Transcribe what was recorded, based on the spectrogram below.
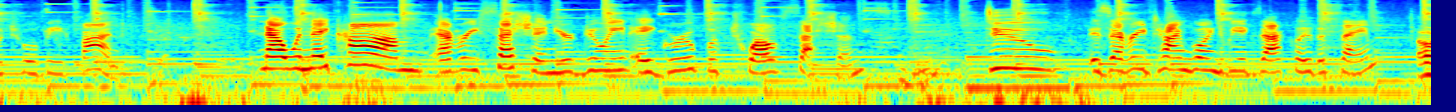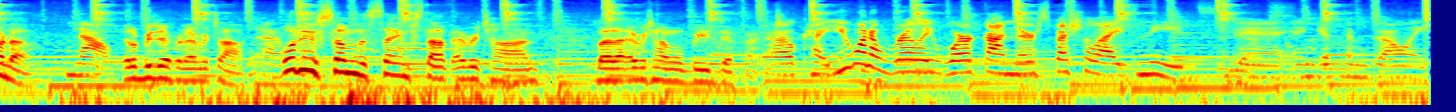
which will be fun. Now, when they come every session, you're doing a group of 12 sessions. Mm -hmm. Do is every time going to be exactly the same? Oh no. No. It'll be different every time. Okay. We'll do some of the same stuff every time, but uh, every time will be different. Okay. You want to really work on their specialized needs yes. and, and, get them going.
